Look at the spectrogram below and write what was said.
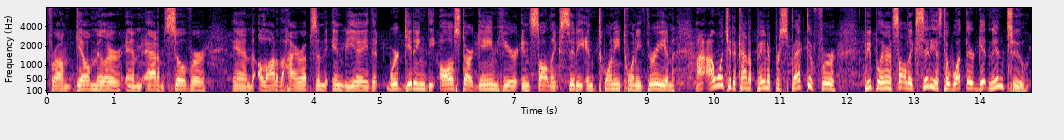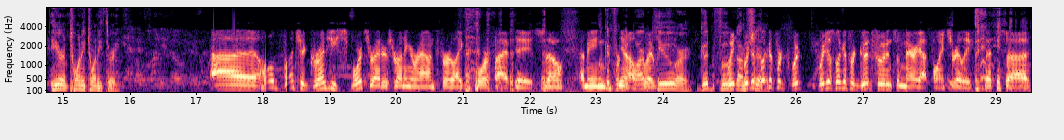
from Gail Miller and Adam Silver and a lot of the higher ups in the NBA that we're getting the All Star game here in Salt Lake City in 2023. And I, I, want you to kind of paint a perspective for people here in Salt Lake City as to what they're getting into here in 2023. Uh, a whole bunch of grungy sports writers running around for like four or five days. So I mean, looking for you good know, barbecue or good food. We, are just sure. looking for we're, we're just looking for good food and some Marriott points. Really, that's uh,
